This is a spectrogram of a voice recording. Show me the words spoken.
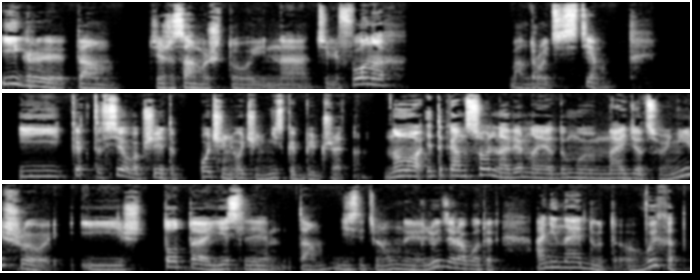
Игры там те же самые, что и на телефонах, Android-система. И как-то все вообще это очень-очень низкобюджетно. Но эта консоль, наверное, я думаю, найдет свою нишу. И что-то, если там действительно умные люди работают, они найдут выход,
